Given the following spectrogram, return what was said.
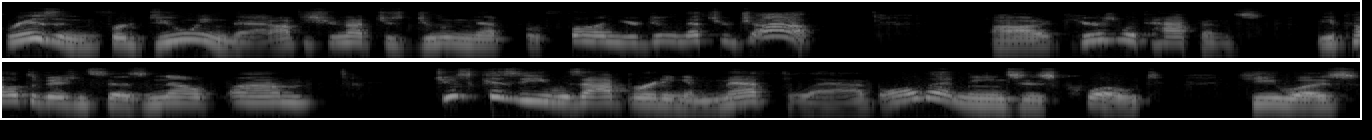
prison for doing that. Obviously, you're not just doing that for fun. You're doing that's your job. Uh, here's what happens. The appellate division says, no, um, just because he was operating a meth lab, all that means is, quote, he was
